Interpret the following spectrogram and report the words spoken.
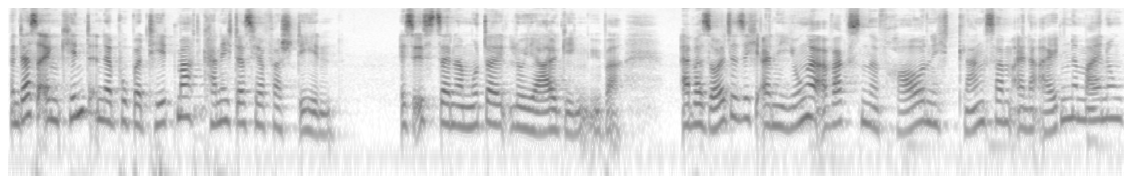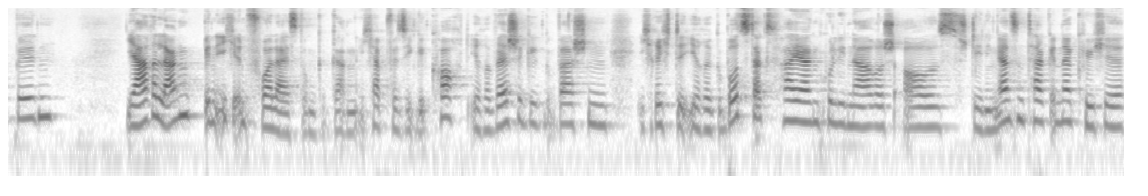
Wenn das ein Kind in der Pubertät macht, kann ich das ja verstehen. es ist seiner Mutter loyal gegenüber. Aber sollte sich eine junge erwachsene Frau nicht langsam eine eigene Meinung bilden? Jahrelang bin ich in Vorleistung gegangen. Ich habe für sie gekocht, ihre Wäsche gewaschen, ich richte ihre Geburtstagsfeiern kulinarisch aus, stehe den ganzen Tag in der Küche.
